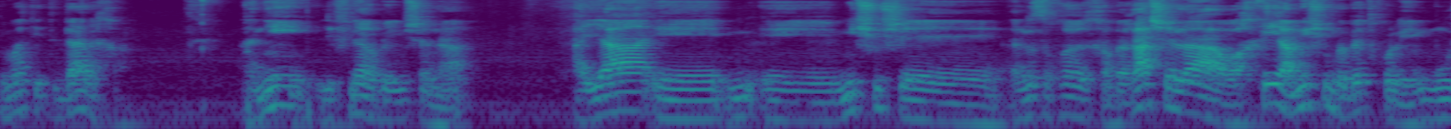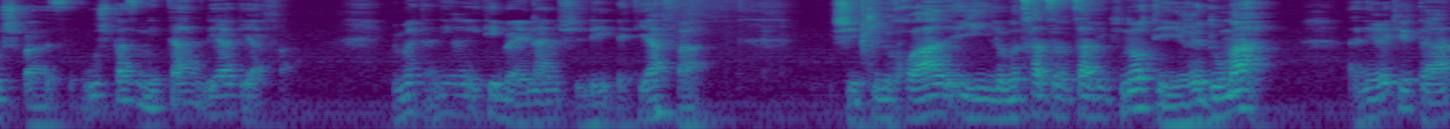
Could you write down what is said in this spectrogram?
היא אמרת לי, תדע לך, אני לפני 40 שנה, היה אה, אה, מישהו שאני לא זוכר, חברה שלה או אחיה, מישהו בבית חולים, מאושפז, הוא אושפז מיטה ליד יפה. באמת, אני ראיתי בעיניים שלי את יפה, שהיא כאילו יכולה, היא לא מצליחה מצב היפנוטי, היא רדומה. אני ראיתי אותה,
